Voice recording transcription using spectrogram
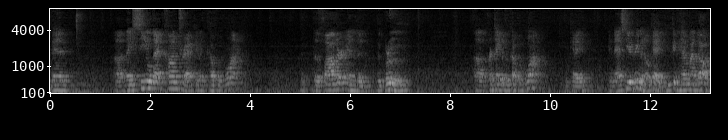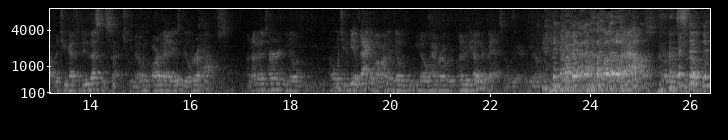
then uh, they seal that contract in a cup of wine the the father and the, the groom uh, partake of a cup of wine. Okay? And that's the agreement. Okay, you can have my daughter, but you have to do thus and such. You know, and part of that is build her a house. I'm not going to turn, you know, I don't want you to be a vagabond and go, you know, have her over under the underpass over there, you know. a house. So,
